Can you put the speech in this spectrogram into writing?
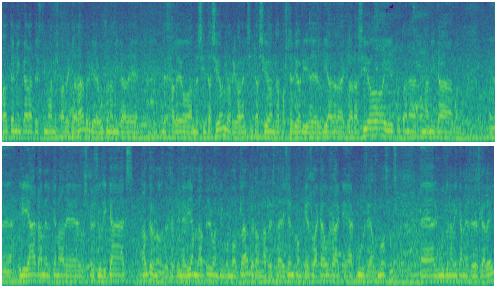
falten encara testimonis per declarar perquè hi ha hagut una mica de, de jaleo amb les citacions, arribaven citacions a posteriori del dia de la declaració i tot ha anat una mica bueno, eh, liat amb el tema dels perjudicats. Nosaltres no, des del primer dia amb nosaltres ho han tingut molt clar, però amb la resta de gent, com que és la causa que acusa els Mossos, eh, ha hagut una mica més de desgavell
